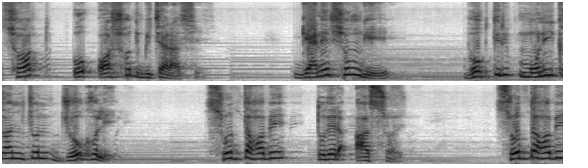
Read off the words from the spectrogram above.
সৎ ও অসৎ বিচার আসে। জ্ঞানের সঙ্গে ভক্তির মণিকাঞ্চন যোগ হলে শ্রদ্ধা হবে তোদের আশ্রয়, শ্রদ্ধা হবে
